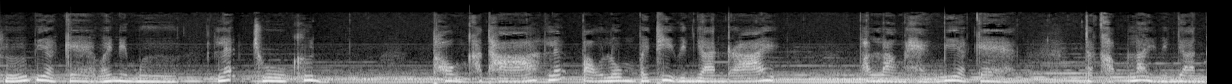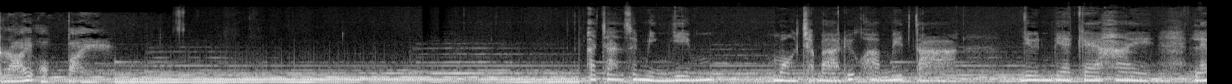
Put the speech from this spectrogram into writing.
ถือเบี้ยแก่ไว้ในมือและชูขึ้น ท่องคาถาและเป่าลมไปที่วิญญาณร้าย พลังแห่งเบี้ยแก่จะขับไล่วิญญาณร้ายออกไป อาจารย์สมิงยิ้ม มองชบาด้วยความเมตตา ยืนเบียแกให้ และ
